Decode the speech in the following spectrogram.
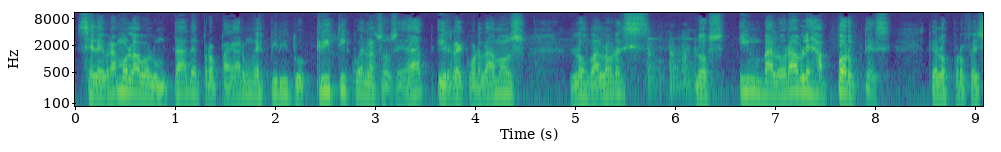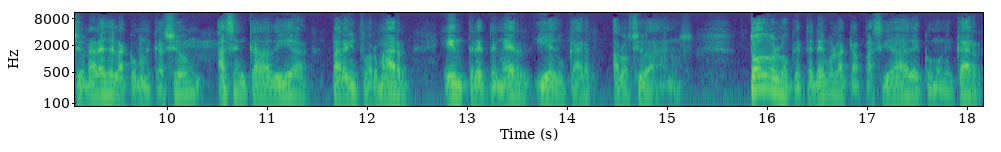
Celebramos la voluntad de propagar un espíritu crítico en la sociedad y recordamos los valores, los invalorables aportes que los profesionales de la comunicación hacen cada día para informar, entretener y educar a los ciudadanos. Todos los que tenemos la capacidad de comunicar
